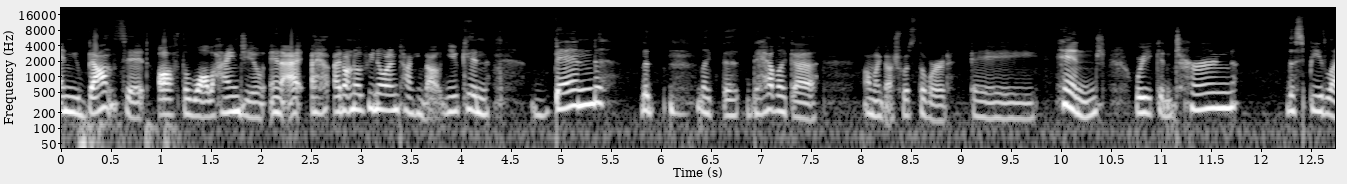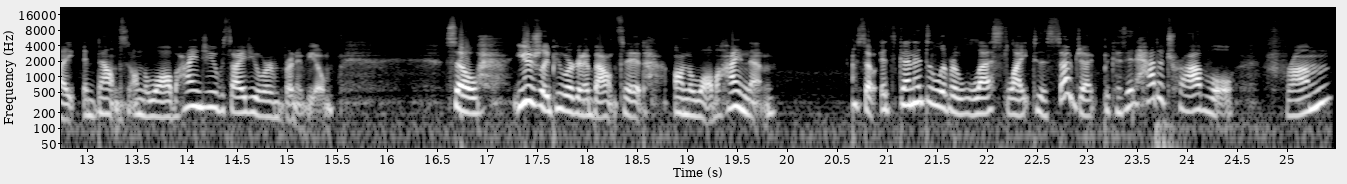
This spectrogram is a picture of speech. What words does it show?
and you bounce it off the wall behind you. And I, I, I don't know if you know what I'm talking about. You can bend the, like the, they have like a, oh my gosh, what's the word? A hinge where you can turn the speed light and bounce it on the wall behind you, beside you, or in front of you. So usually people are going to bounce it on the wall behind them. So it's going to deliver less light to the subject because it had to travel from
